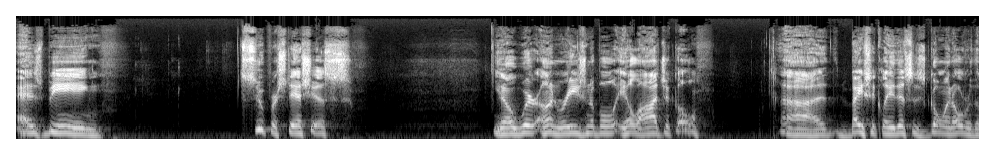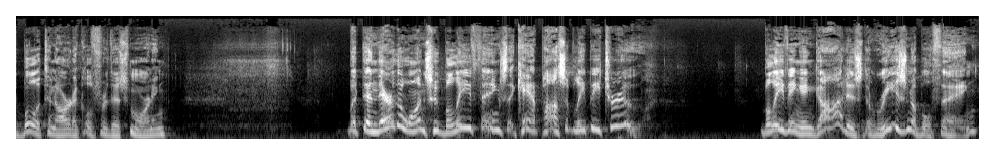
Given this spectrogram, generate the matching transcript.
as being superstitious, you know, we're unreasonable, illogical. Uh, basically, this is going over the bulletin article for this morning. But then they're the ones who believe things that can't possibly be true. Believing in God is the reasonable thing,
